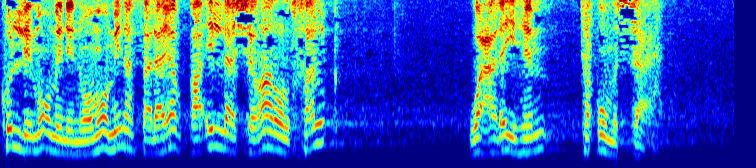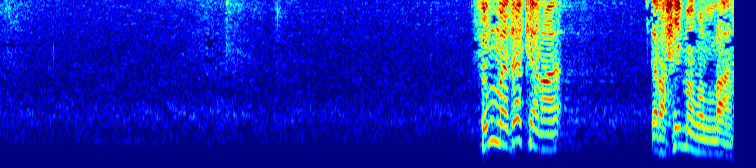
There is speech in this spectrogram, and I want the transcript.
كل مؤمن ومؤمنة فلا يبقى إلا شرار الخلق وعليهم تقوم الساعة. ثم ذكر رحمه الله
